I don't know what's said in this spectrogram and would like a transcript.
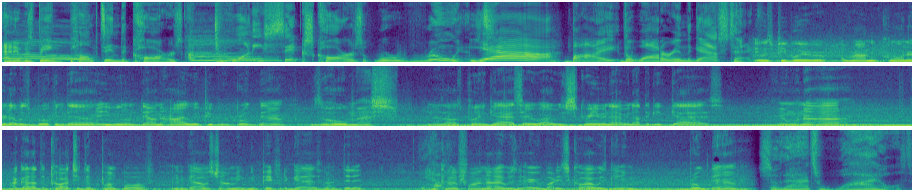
and it was being pumped into cars. Oh. 26 cars were ruined. Yeah. By the water in the gas tank. It was people around the corner that was broken down. Even on, down the highway, people broke down. It was a whole mess. And as I was putting gas, everybody was screaming at me not to get gas. And when uh, I got out the car, took the pump off, and the guy was trying to make me pay for the gas, and I didn't. I couldn't find out it was everybody's car was getting broke down. So that's wild.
